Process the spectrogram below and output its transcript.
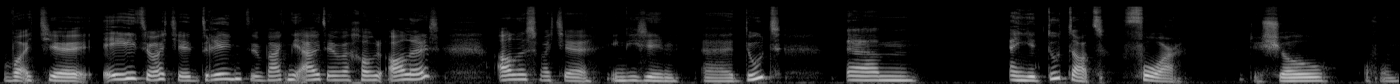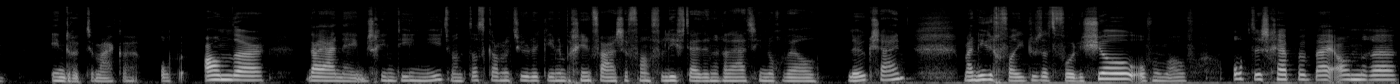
wat je eet, wat je drinkt. Het maakt niet uit, hebben gewoon alles. Alles wat je in die zin uh, doet. Um, en je doet dat voor de show of om indruk te maken op een ander. Nou ja, nee, misschien die niet. Want dat kan natuurlijk in een beginfase van verliefdheid en een relatie nog wel leuk zijn. Maar in ieder geval, je doet dat voor de show of om over op te scheppen bij anderen.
